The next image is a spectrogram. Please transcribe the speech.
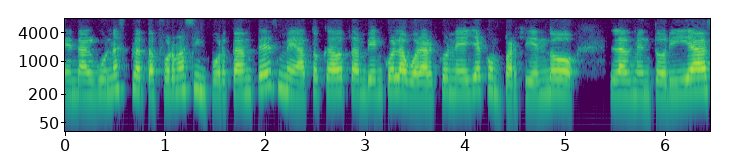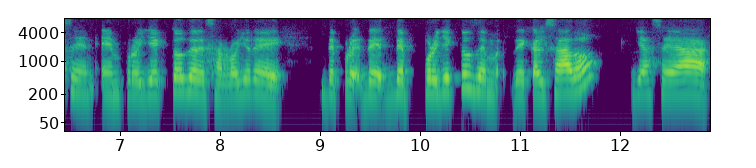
en algunas plataformas importantes. Me ha tocado también colaborar con ella compartiendo las mentorías en, en proyectos de desarrollo de, de, de, de proyectos de, calzado, ya sea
